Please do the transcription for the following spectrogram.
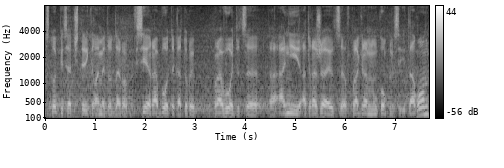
154 километра дорог. Все работы, которые проводятся, они отражаются в программном комплексе «Италон»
